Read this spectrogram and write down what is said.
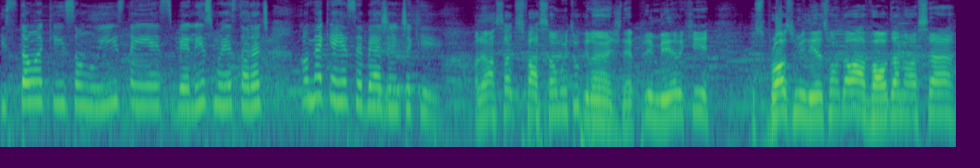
Estão aqui em São Luís, tem esse belíssimo restaurante. Como é que é receber a gente aqui? Olha, é uma satisfação muito grande, né? Primeiro que os próximos mineiros vão dar o aval da nossa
